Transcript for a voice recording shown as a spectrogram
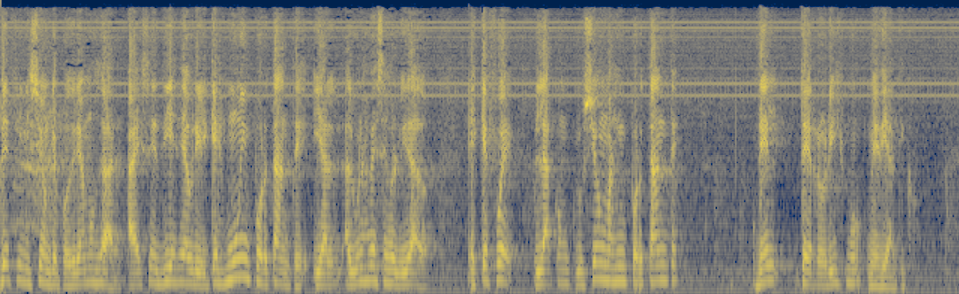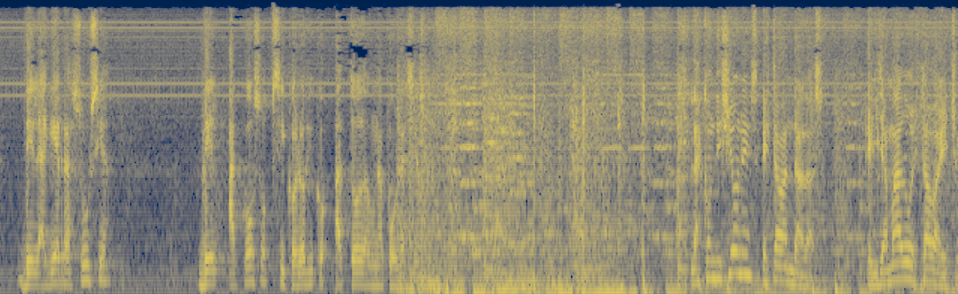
definición que podríamos dar a ese 10 de abril, que es muy importante y algunas veces olvidado, es que fue la conclusión más importante del terrorismo mediático. de la guerra sucia, del acoso psicológico a toda una población. Las condiciones estaban dadas, el llamado estaba hecho,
